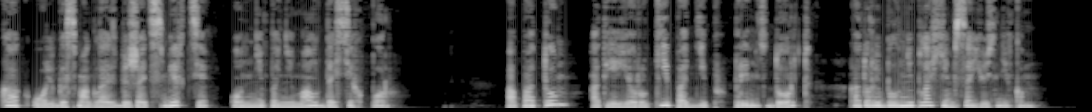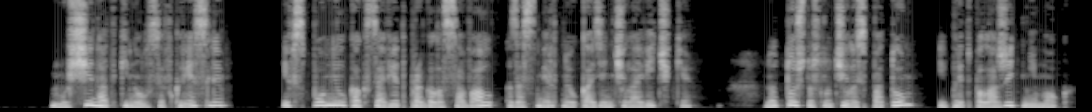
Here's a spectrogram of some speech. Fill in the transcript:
Как Ольга смогла избежать смерти, он не понимал до сих пор. А потом от ее руки погиб принц Дорт, который был неплохим союзником. Мужчина откинулся в кресле и вспомнил, как совет проголосовал за смертную казнь человечки. Но то, что случилось потом, и предположить не мог.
